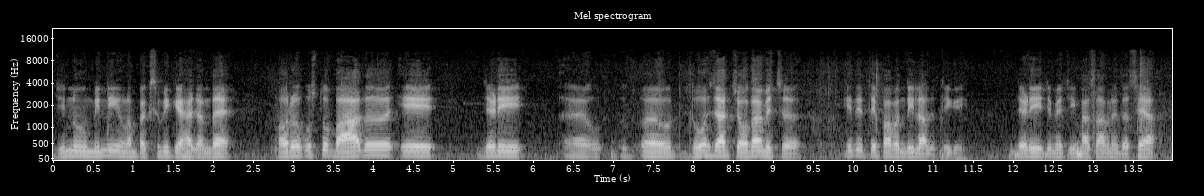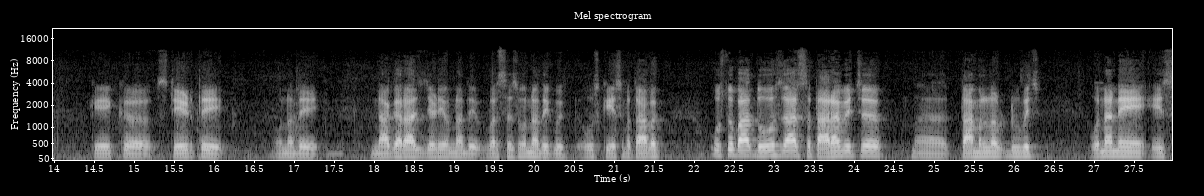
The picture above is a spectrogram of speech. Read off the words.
ਜਿਹਨੂੰ ਮਿੰਨੀ 올림픽ਸ ਵੀ ਕਿਹਾ ਜਾਂਦਾ ਹੈ। ਔਰ ਉਸ ਤੋਂ ਬਾਅਦ ਇਹ ਜਿਹੜੀ 2014 ਵਿੱਚ ਇਹਦੇ ਤੇ ਪਾਬੰਦੀ ਲਾ ਦਿੱਤੀ ਗਈ। ਜਿਹੜੀ ਜਿਵੇਂ ਚੀਮਾ ਸਾਹਿਬ ਨੇ ਦੱਸਿਆ ਕਿ ਇੱਕ ਸਟੇਟ ਤੇ ਉਹਨਾਂ ਦੇ ਨਾਗਾਰਾਜ ਜਿਹੜੇ ਉਹਨਾਂ ਦੇ ਵਰਸਸ ਉਹਨਾਂ ਦੇ ਕੋਈ ਉਸ ਕੇਸ ਮੁਤਾਬਕ ਉਸ ਤੋਂ ਬਾਅਦ 2017 ਵਿੱਚ ਤਾਮਿਲਨਾਡੂ ਵਿੱਚ ਉਹਨਾਂ ਨੇ ਇਸ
